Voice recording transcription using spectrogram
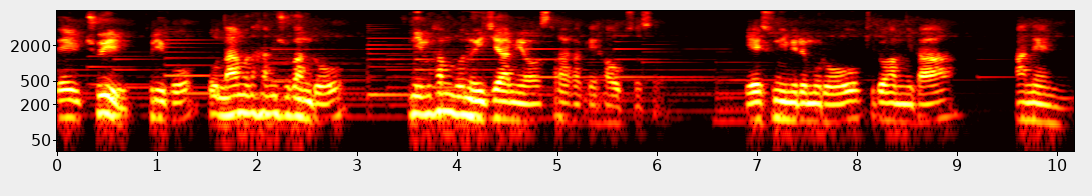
내일 주일 그리고 또 남은 한 주간도 주님 한 분 의지하며 살아가게 하옵소서. 예수님 이름으로 기도합니다. 아멘.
